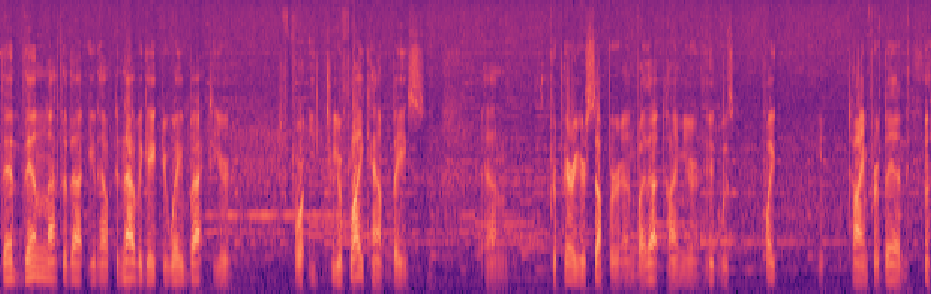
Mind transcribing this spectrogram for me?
then, then after that, you'd have to navigate your way back to your to your fly camp base and prepare your supper. And by that time, it was quite time for bed.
